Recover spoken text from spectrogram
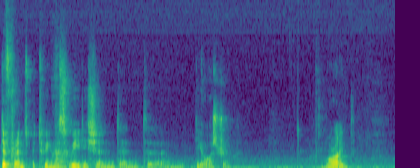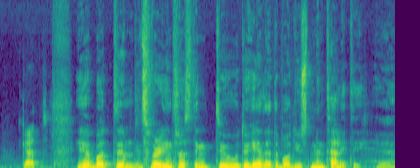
difference between the Swedish and and um, the Austrian. All right. Get. Yeah, but um, it's very interesting to, to hear that about just mentality. Uh,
